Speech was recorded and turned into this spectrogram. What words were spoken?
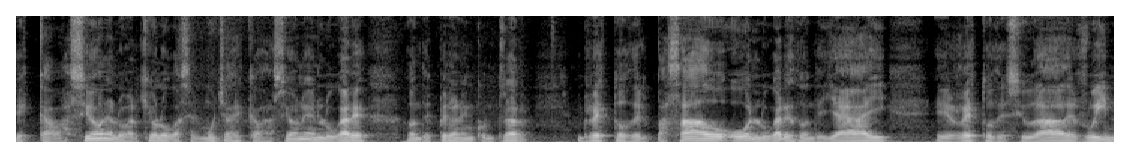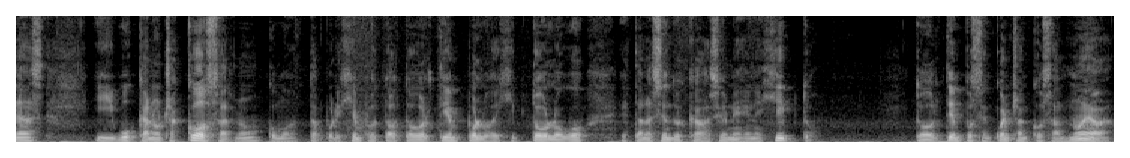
excavaciones. Los arqueólogos hacen muchas excavaciones en lugares donde esperan encontrar restos del pasado o en lugares donde ya hay eh, restos de ciudades, ruinas y buscan otras cosas, ¿no? Como por ejemplo todo el tiempo los egiptólogos están haciendo excavaciones en Egipto. Todo el tiempo se encuentran cosas nuevas.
